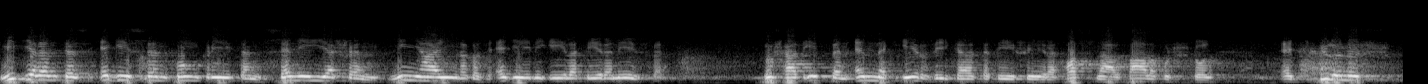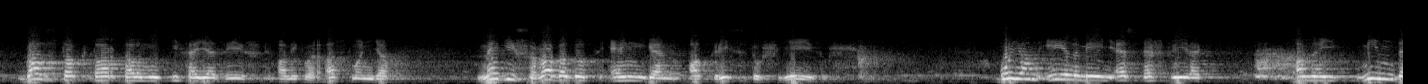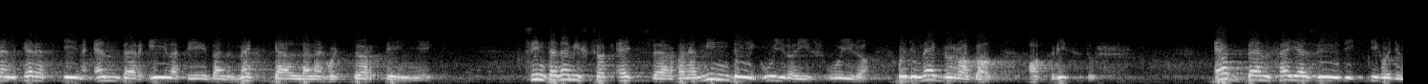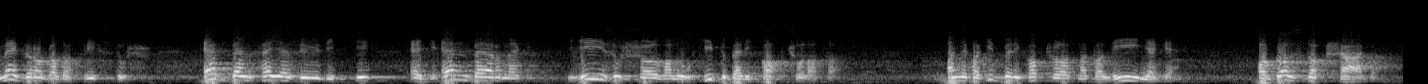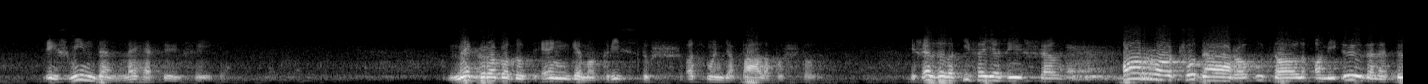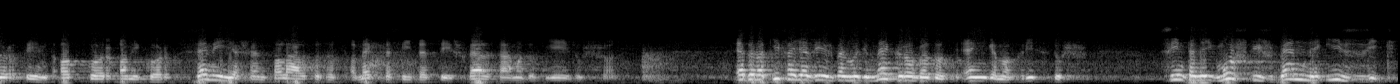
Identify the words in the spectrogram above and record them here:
Mit jelent ez egészen konkrétan, személyesen, minnyájunknak az egyéni életére nézve? Nos, hát éppen ennek érzékeltetésére használ Pálapostól egy különös, gazdag tartalmú kifejezést, amikor azt mondja, meg is ragadott engem a Krisztus Jézus. Olyan élmény ez, testvérek, amely minden keresztény ember életében meg kellene, hogy történjék. Szinte nem is csak egyszer, hanem mindig újra is újra, hogy megragad a Krisztus. Ebben fejeződik ki, hogy megragad a Krisztus. Ebben fejeződik ki egy embernek Jézussal való hitbeli kapcsolata. Annak a hitbeli kapcsolatnak a lényege, a gazdagsága és minden lehetősége. Megragadott engem a Krisztus, azt mondja Pálapostól. És ezzel a kifejezéssel arra a csodára utal, ami ővele történt akkor, amikor személyesen találkozott a megfeszített és feltámadott Jézussal. Ebben a kifejezésben, hogy megragadott engem a Krisztus, szinte még most is benne izzik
